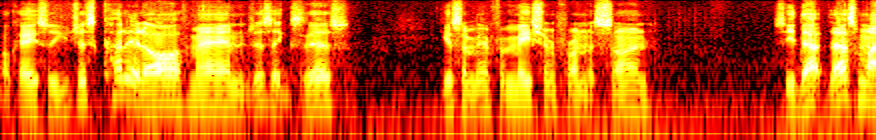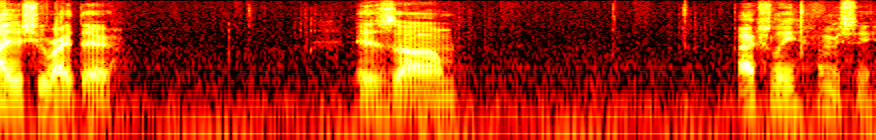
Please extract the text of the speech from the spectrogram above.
Okay, so you just cut it off, man, and just exist. Get some information from the sun. See that? That's my issue right there. Is um Actually, let me see.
